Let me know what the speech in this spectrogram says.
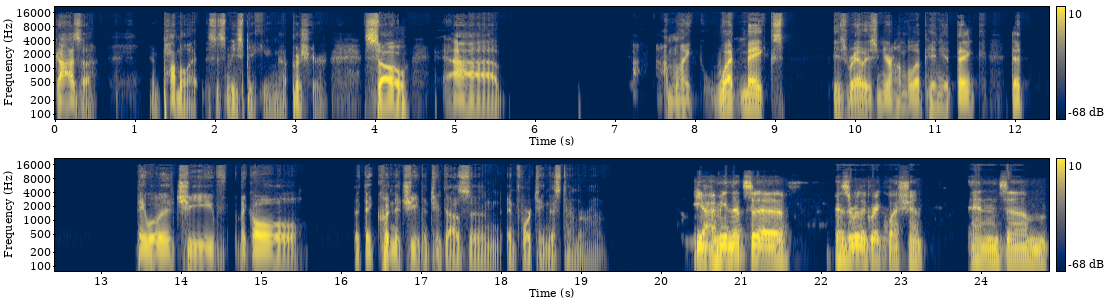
Gaza and pummel it. This is me speaking, not Pushkar. So uh, I'm like, what makes Israelis, in your humble opinion, think that they will achieve the goal that they couldn't achieve in 2014 this time around? Yeah, I mean that's a that's a really great question, and um,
